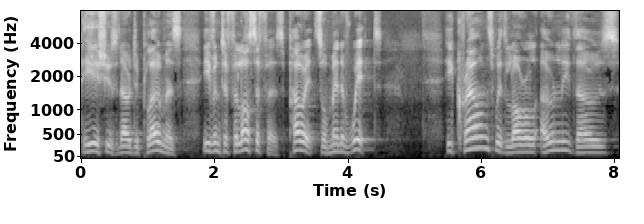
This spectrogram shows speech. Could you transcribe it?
He issues no diplomas even to philosophers, poets, or men of wit. He crowns with laurel only those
